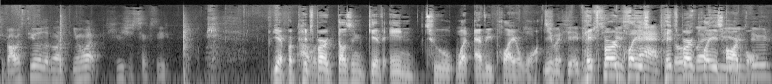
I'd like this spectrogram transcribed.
If I was Steelers, I'm like, you know what? Here's your sixty. Yeah, but Pittsburgh doesn't give in to what every player wants. Yeah, but if Pittsburgh plays Pittsburgh plays hardball. dude,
